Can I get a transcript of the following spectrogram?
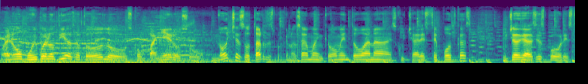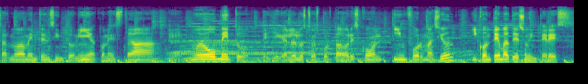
Bueno, muy buenos días a todos los compañeros, o noches o tardes, porque no sabemos en qué momento van a escuchar este podcast. Muchas gracias por estar nuevamente en sintonía con este nuevo método de llegarle a los transportadores con información y con temas de su interés.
